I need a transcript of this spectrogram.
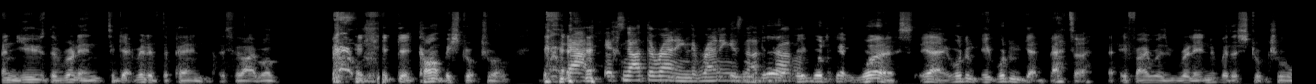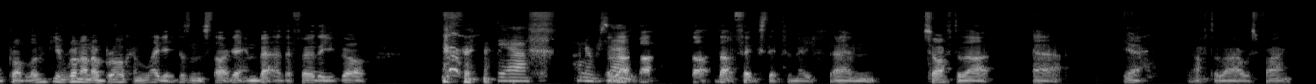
and used the running to get rid of the pain. It's like, well, it, it can't be structural. Yeah. It's not the running. The running is not the Yeah, problem. It would get worse. Yeah, it wouldn't. It wouldn't get better if I was running with a structural problem. If you run on a broken leg, it doesn't start getting better the further you go. Yeah, hundred So that percent. that that that fixed it for me. Um, so after that, uh, yeah, after that I was fine,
